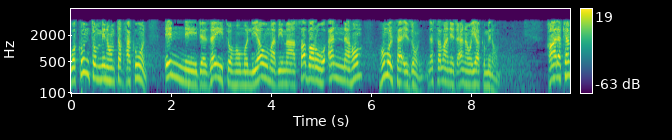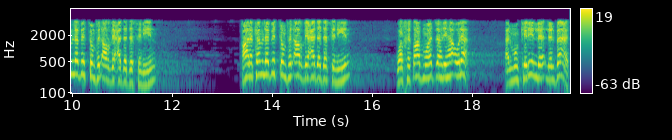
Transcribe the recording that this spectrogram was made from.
وكنتم منهم تضحكون. إني جزيتهم اليوم بما صبروا أنهم هم الفائزون. نسأل الله أن يجعلنا وإياكم منهم. قال كم لبثتم في الأرض عدد سنين؟ قال كم لبثتم في الأرض عدد سنين؟ والخطاب موجه لهؤلاء. المنكرين للبعث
